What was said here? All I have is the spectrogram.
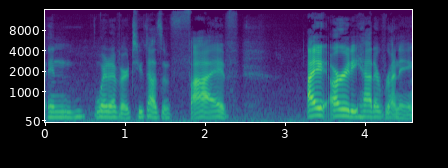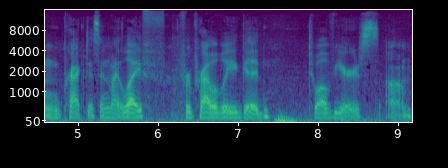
in whatever 2005, I already had a running practice in my life for probably a good 12 years. Um,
